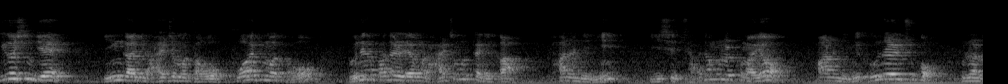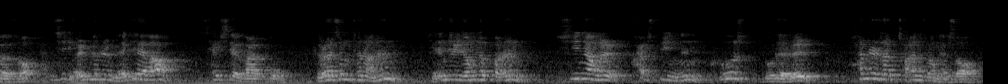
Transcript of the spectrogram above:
이것이 이제 인간이 알지 못하고 구하지 못하고 은혜 받을 내용을 알지 못하니까 하느님이 24장을 통하여 하느님이 은혜를 주고 은혜를 받아서 반드시 열매를 맺어야 새 시대가 있고 별하승천하는 제림질 영접하는 신앙을 갈 수 있는 그 노래를 하늘에서 찬송해서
